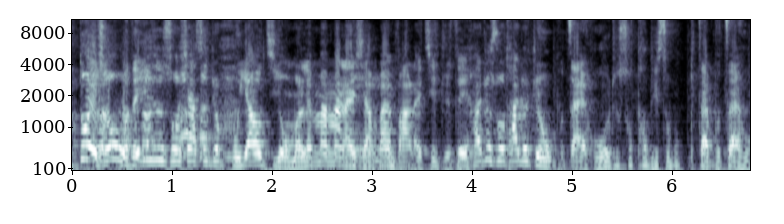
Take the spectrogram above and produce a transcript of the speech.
对，所以我的意思是说，下次就不要急，我们来慢慢来想办法来解决这些。他就说，他就觉得我不在乎，我就说到底什么在不在乎？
